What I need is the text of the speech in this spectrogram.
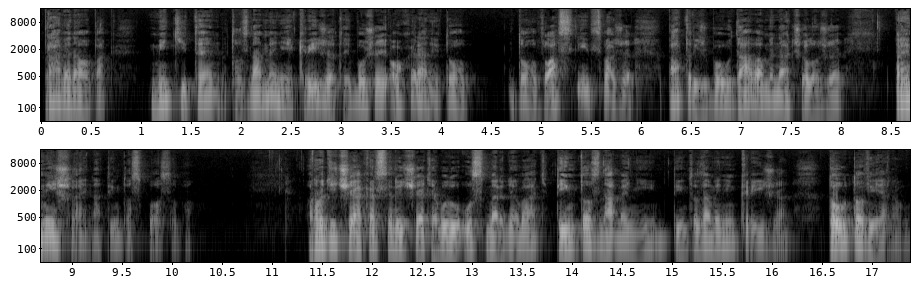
Práve naopak, my ti ten, to znamenie kríža, tej Božej ochrany, toho, toho vlastníctva, že patríš Bohu, dávame na čelo, že premýšľaj nad týmto spôsobom. Rodičia a krseničia ťa budú usmerňovať týmto znamením, týmto znamením kríža, touto vierou.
